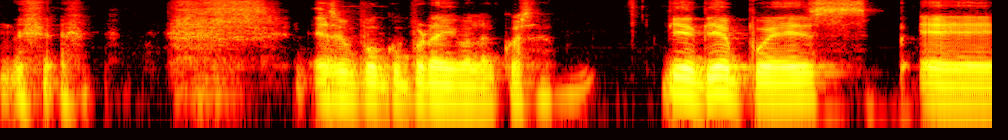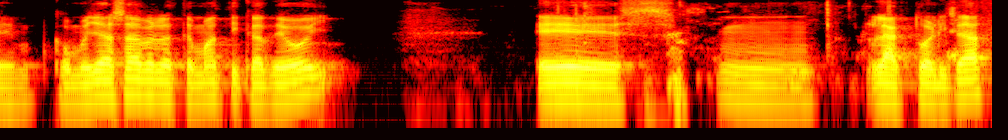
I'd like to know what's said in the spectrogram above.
es un poco por ahí va la cosa. Bien, bien, pues eh, como ya sabes, la temática de hoy es mm, la actualidad,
